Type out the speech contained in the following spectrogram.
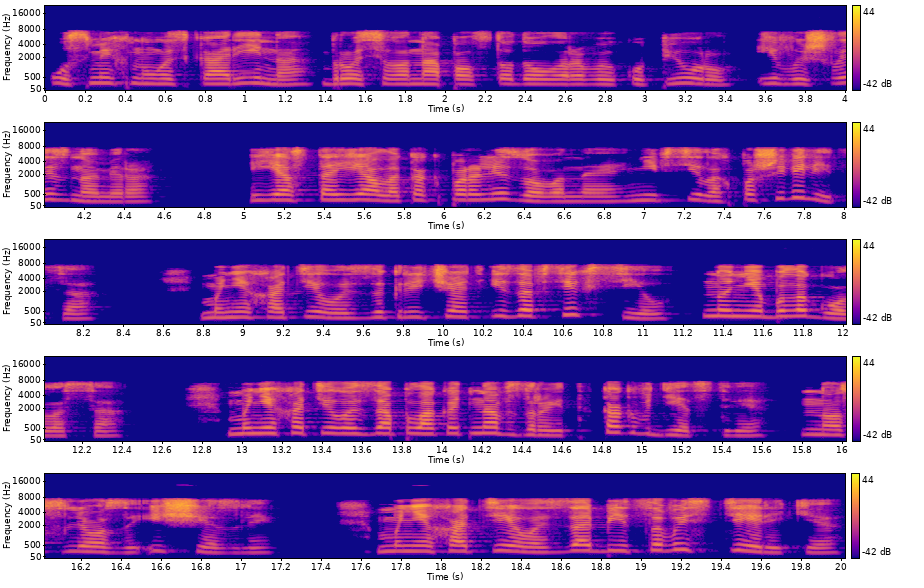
Усмехнулась Карина, бросила на пол 100-долларовую купюру и вышла из номера. Я стояла как парализованная, не в силах пошевелиться. Мне хотелось закричать изо всех сил, но не было голоса. Мне хотелось заплакать на взрыд, как в детстве, но слезы исчезли. Мне хотелось забиться в истерике,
